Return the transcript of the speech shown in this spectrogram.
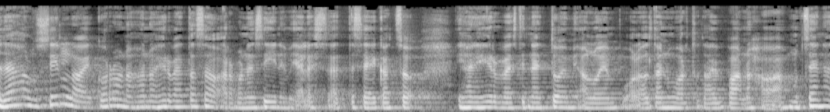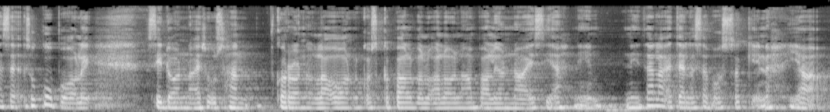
No tämä on ollut sillä lailla, koronahan on hirveän tasa-arvoinen siinä mielessä, että se ei katso ihan hirveästi näitä toimialojen puolelta nuorta tai vanhaa, mutta senhän se sukupuolisidonnaisuushan koronalla on, koska palvelualoilla on paljon naisia, niin, niin täällä Etelä-Savossakin ja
